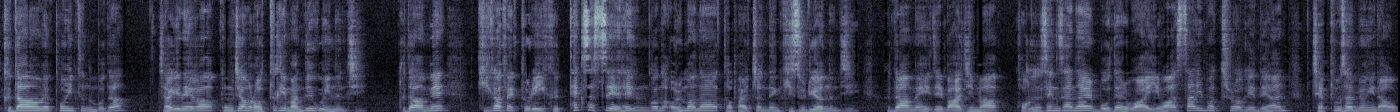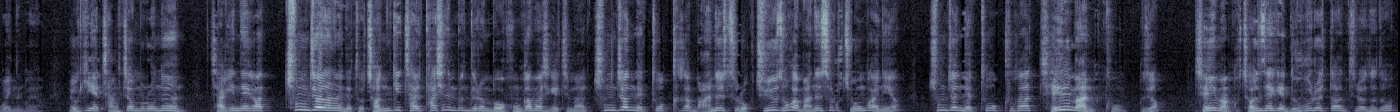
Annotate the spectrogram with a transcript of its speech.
그 다음에 포인트는 뭐다? 자기네가 공장을 어떻게 만들고 있는지 그 다음에 기가 팩토리 그 텍사스에 생긴 건 얼마나 더 발전된 기술이었는지 그 다음에 이제 마지막 거기서 생산할 모델 Y와 사이버 트럭에 대한 제품 설명이 나오고 있는 거예요. 여기에 장점으로는 자기네가 충전하는 네트워크 전기차를 타시는 분들은 뭐 공감하시겠지만 충전 네트워크가 많을수록 주유소가 많을수록 좋은 거 아니에요? 충전 네트워크가 제일 많고 그죠? 제일 많고 전 세계 누구를 떠들어도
